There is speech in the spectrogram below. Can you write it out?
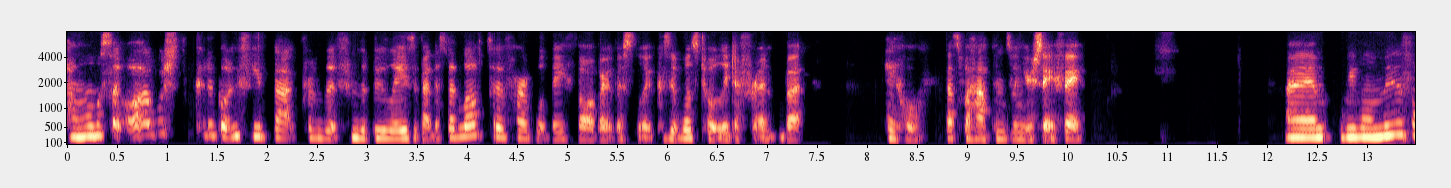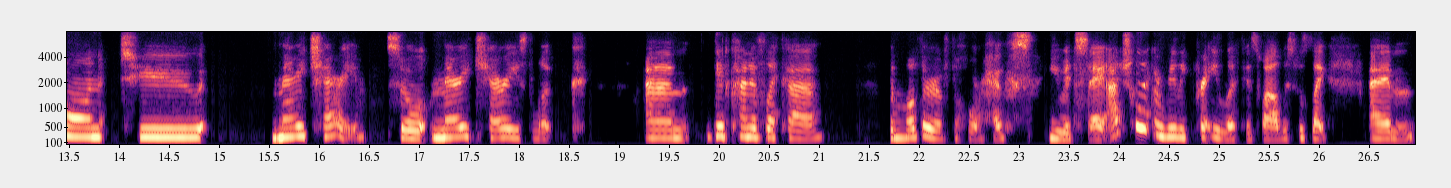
I'm almost like, oh, I wish I could have gotten feedback from the from the Boulets about this. I'd love to have heard what they thought about this look because it was totally different. But hey ho, that's what happens when you're safe, eh? Um, we will move on to Mary Cherry. So Mary Cherry's look um did kind of like a the mother of the whorehouse, you would say. Actually, like a really pretty look as well. This was like um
